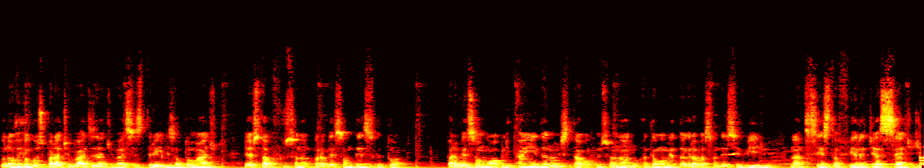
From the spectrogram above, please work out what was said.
O novo recurso para ativar e desativar esses trailers automáticos já estava funcionando para a versão desktop. Para a versão móvel ainda não estava funcionando até o momento da gravação desse vídeo, na sexta-feira, dia 7 de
